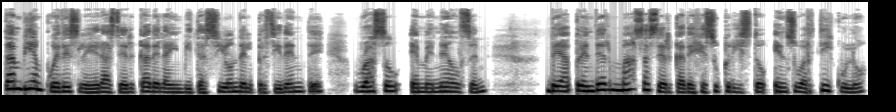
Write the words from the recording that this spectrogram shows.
También puedes leer acerca de la invitación del presidente Russell M. Nelson de aprender más acerca de Jesucristo en su artículo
